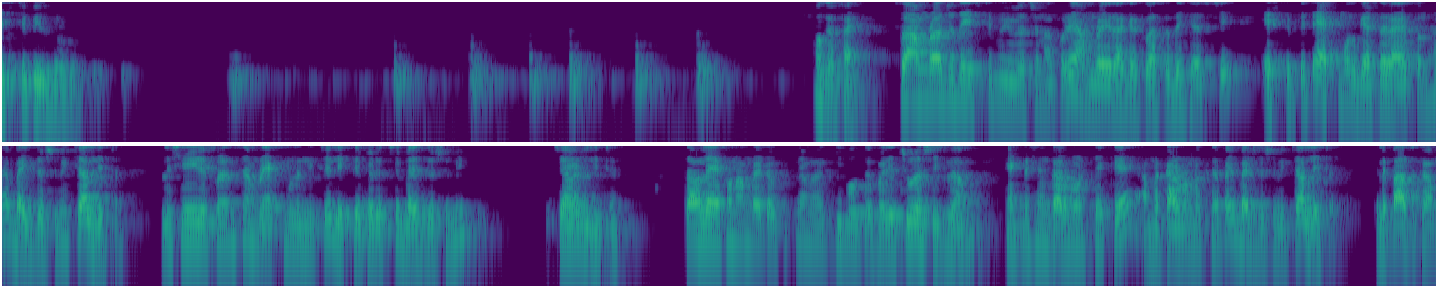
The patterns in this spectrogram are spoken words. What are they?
এসটিপি ধরবো ওকে ফাইন সো আমরা যদি এসটিপি বিবেচনা করি, আমরা এর আগের ক্লাসে দেখে আসছি এসটিপিতে এক মোল গ্যাসের আয়তন হয় বাইশ দশমিক চার লিটার। তাহলে সেই রেফারেন্সে আমরা এক মোলের নিচে লিখতে পারি হচ্ছে বাইশ দশমিক চার লিটার। তাহলে এখন আমরা এটা কি বলতে পারি? চুরাশি গ্রাম ম্যাগনেশিয়াম কার্বন থেকে আমরা কার্বন ডাইঅক্সাইড পাই বাইশ দশমিক চার লিটার। তাহলে পাঁচ গ্রাম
